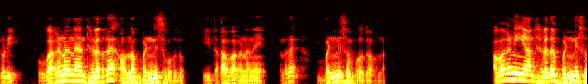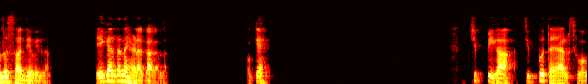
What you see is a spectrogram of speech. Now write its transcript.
ನೋಡಿ, ವರ್ಣನೆ ಅಂತ ಹೇಳಿದ್ರೆ ಅವನ್ನ ಬಣ್ಣಿಸಬಹುದು. ಈ ಥರ ವರ್ಣನೆ ಅಂದರೆ ಬಣ್ಣಿಸಬಹುದು ಅವನ್ನ ಅವರ್ಣೀಯ ಅಂತ ಹೇಳಿದ್ರೆ ಬಣ್ಣಿಸಲು ಸಾಧ್ಯವಿಲ್ಲ. ಹೇಗೆ ಅಂತಲೇ ಹೇಳೋಕ್ಕಾಗಲ್ಲ. ಓಕೆ ಚಿಪ್ಪಿಗ ಚಿಪ್ಪು ತಯಾರಿಸುವವ,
